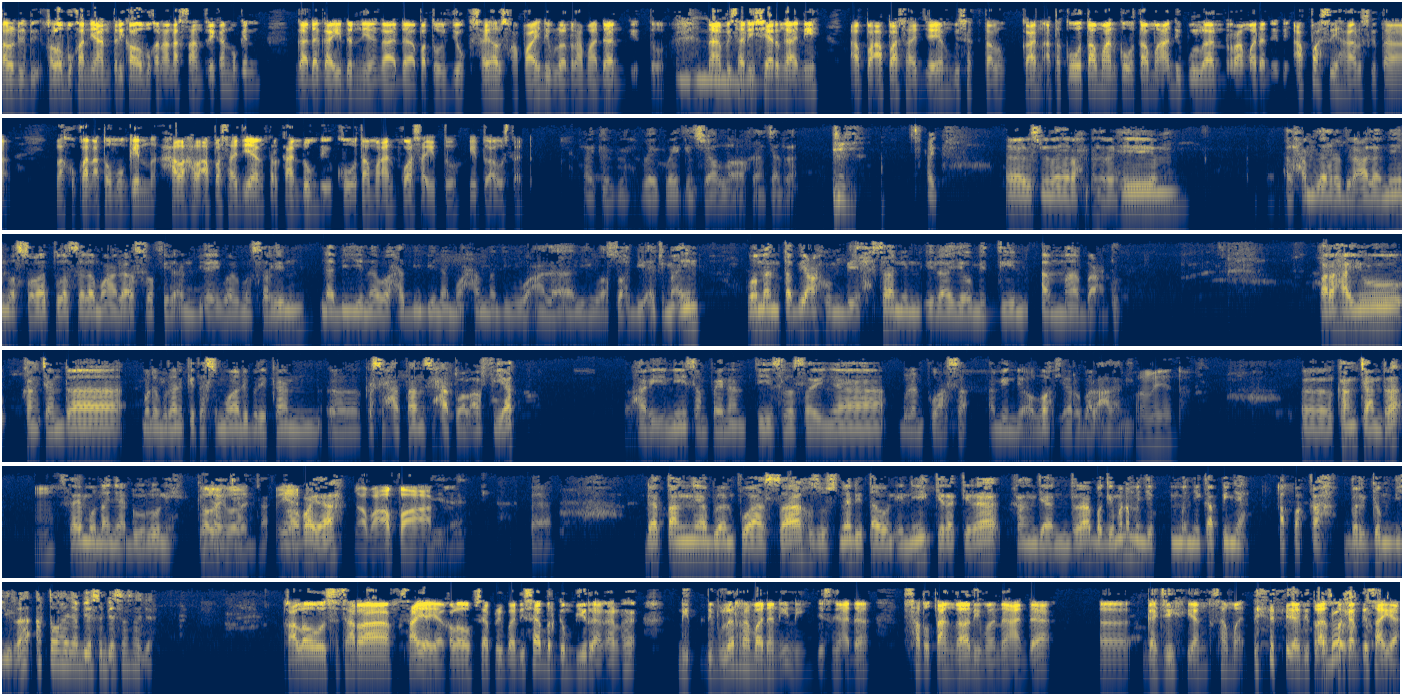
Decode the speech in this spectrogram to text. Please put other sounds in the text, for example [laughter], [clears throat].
kalau di, kalau bukan nyantri, kalau bukan anak santri kan mungkin nggak ada guidance ya, nggak ada petunjuk. Saya harus ngapain di bulan Ramadan gitu. Hmm. Nah bisa di share nggak nih apa-apa saja yang bisa kita lakukan atau keutamaan-keutamaan di bulan Ramadan ini apa sih harus kita lakukan atau mungkin hal-hal apa saja yang terkandung di keutamaan puasa itu gitu Ustaz. Oke, baik baik insya Allah Kang Chandra. [clears throat] baik. Uh, Bismillahirrahmanirrahim. Alhamdulillahirabbil alamin wassalatu wassalamu ala asrofil anbiya'i wal mursalin nabiyyina wa habibina Muhammad wa ala alihi wa sahbihi ajmain wa man tabi'ahum bi ihsanin ila yaumiddin amma ba'du. Para hayu Kang Chandra, mudah-mudahan kita semua diberikan uh, kesehatan sehat walafiat hari ini sampai nanti selesainya bulan puasa. Amin ya Allah ya rabbal alamin. Amin. Uh, Kang Chandra, Hmm? Saya mau nanya dulu nih. Boleh, boleh. Gak iya. apa ya? Gak apa-apa. Iya. Nah, datangnya bulan puasa, khususnya di tahun ini, kira-kira Kang Jandra bagaimana menyikapinya? Apakah bergembira atau hanya biasa-biasa saja? Kalau secara saya ya, kalau saya pribadi saya bergembira karena di, di bulan Ramadan ini biasanya ada satu tanggal di mana ada uh, gaji yang sama [laughs] yang ditransferkan Aduh. ke saya.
